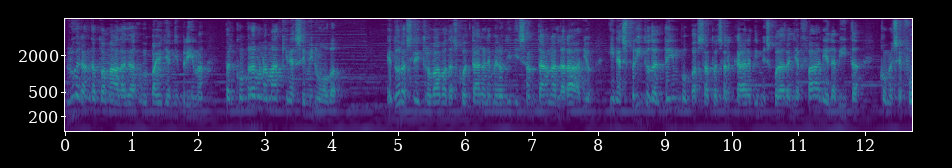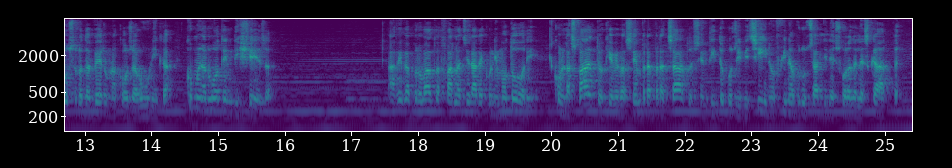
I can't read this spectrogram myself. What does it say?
Lui era andato a Malaga un paio di anni prima per comprare una macchina seminuova ed ora si ritrovava ad ascoltare le melodie di Santana alla radio, inasprito dal tempo passato a cercare di mescolare gli affari e la vita come se fossero davvero una cosa unica, come una ruota in discesa, aveva provato a farla girare con i motori, con l'asfalto che aveva sempre abbracciato e sentito così vicino fino a bruciargli le suole delle scarpe.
